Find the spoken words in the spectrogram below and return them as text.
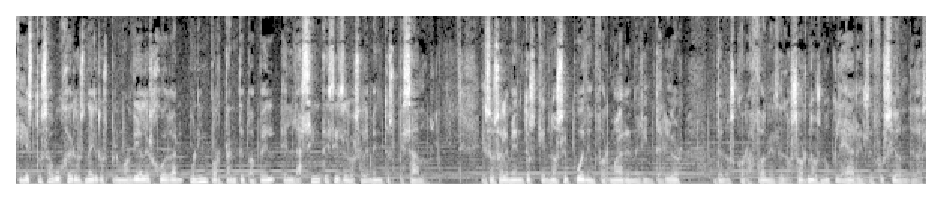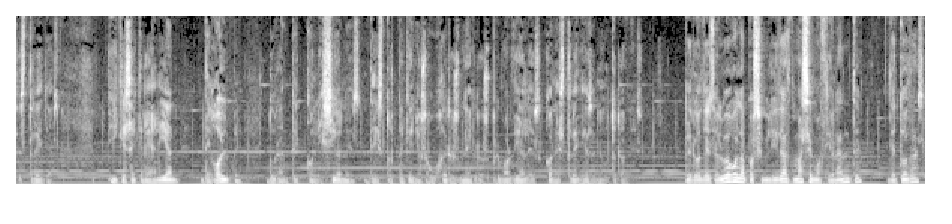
que estos agujeros negros primordiales juegan un importante papel en la síntesis de los elementos pesados, esos elementos que no se pueden formar en el interior de los corazones, de los hornos nucleares de fusión de las estrellas, y que se crearían de golpe durante colisiones de estos pequeños agujeros negros primordiales con estrellas de neutrones. Pero desde luego la posibilidad más emocionante de todas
